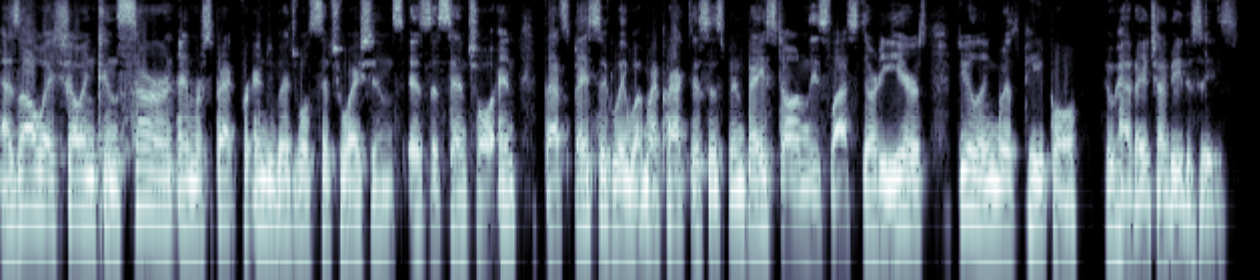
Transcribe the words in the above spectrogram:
As always, showing concern and respect for individual situations is essential. And that's basically what my practice has been based on these last 30 years, dealing with people who have HIV disease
